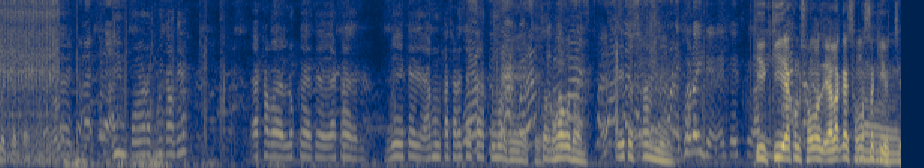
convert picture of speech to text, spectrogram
করছে তো। দিন পনেরো কুড়ি আগে একটা লোককে একটা মেয়েকে এমন কাছাড়েছে তার কোমর ভেঙে গেছে। ভগবান এই তো সামনে। কি কি এখন সমাজ এলাকায় সমস্যা কি হচ্ছে?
